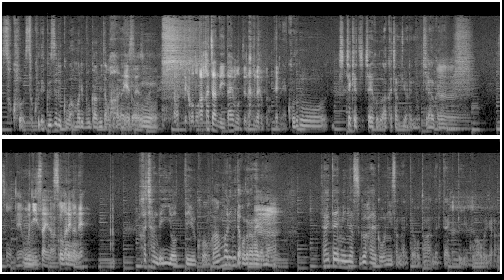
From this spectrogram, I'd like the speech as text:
そこそこでぐずる子はあんまり僕は見たことまあがないけど、ねそうやそうやね。うん。だってこの赤ちゃんで痛いもんってなんだよね。ね子供ちっちゃきゃちっちゃいほど赤ちゃんって言われるの嫌うから、うん。そうね。うん。お兄さんへの憧れがね。赤ちゃんでいいよっていう子は僕あんまり見たことがないから。大体みんなすごい早くお兄さんになりたい大人になりたいっていう子が多いから、なる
